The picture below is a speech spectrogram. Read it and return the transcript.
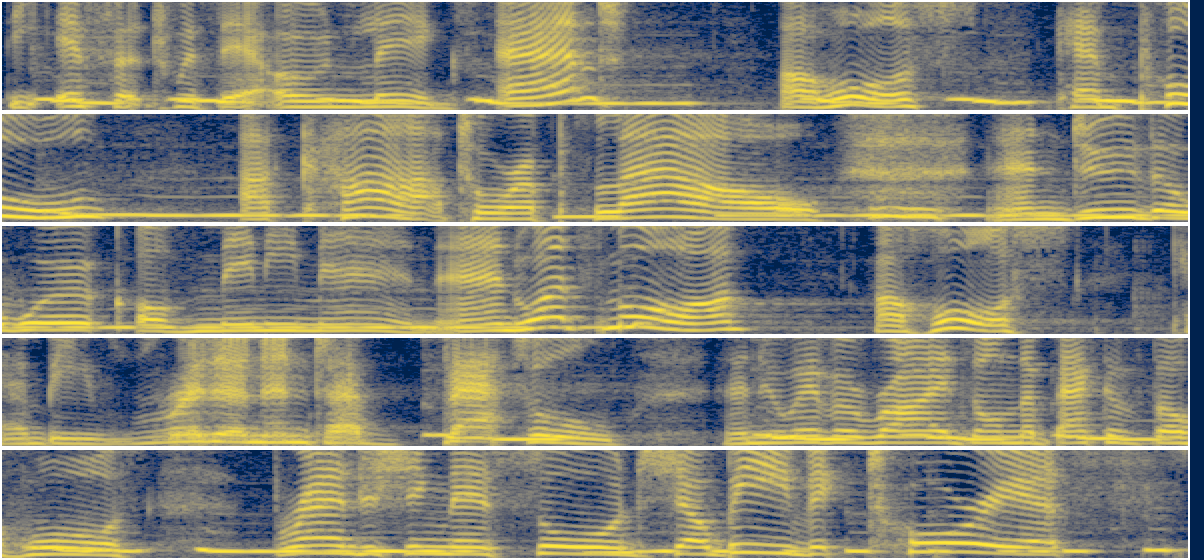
the effort with their own legs. And a horse can pull a cart or a plough and do the work of many men. And what's more, a horse can be ridden into battle, and whoever rides on the back of the horse, brandishing their sword, shall be victorious.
